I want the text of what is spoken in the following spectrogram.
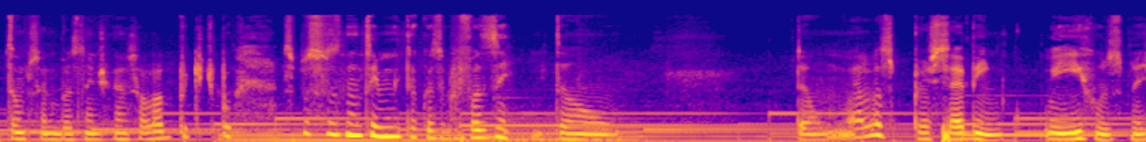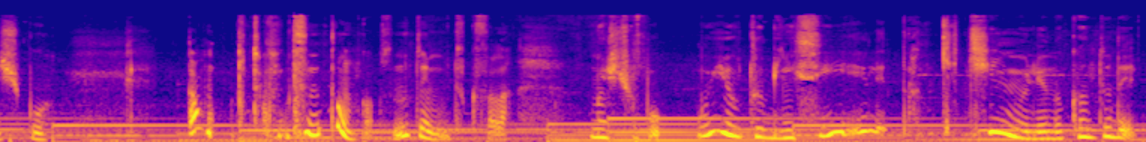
estão sendo bastante cancelados porque tipo as pessoas não têm muita coisa para fazer. Então então elas percebem erros mas tipo então, então, não tem muito o que falar. Mas, tipo, o YouTube em si, ele tá quietinho ali no canto dele,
